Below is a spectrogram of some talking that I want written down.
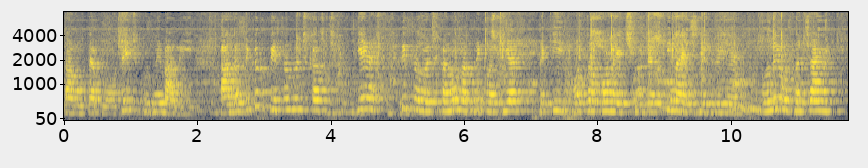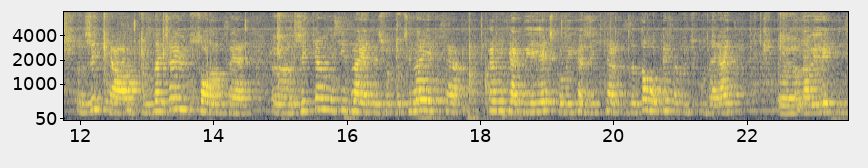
там у теплу водичку, знімали її. А на таких писаночках є писаночка, ну, наприклад, є такі остроконечні, безкінечні є. Вони означають життя, означають сонце. Е, Життя ви всі знаєте, що починається, кажуть, як у яєчкових життя, за того писаночку дають е, на Великдень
